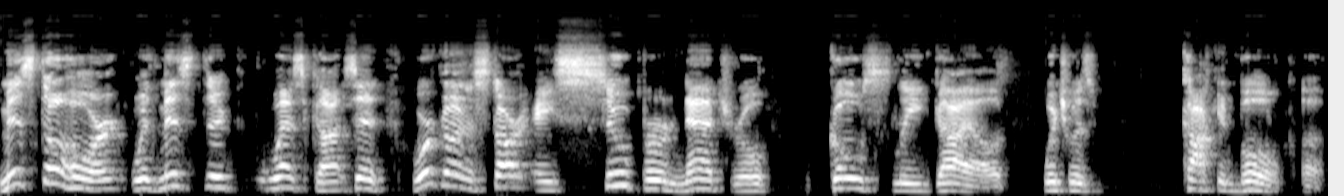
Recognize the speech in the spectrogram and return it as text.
Mr. Hort with Mr. Westcott said, We're going to start a supernatural ghostly guile, which was cock and bull club.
